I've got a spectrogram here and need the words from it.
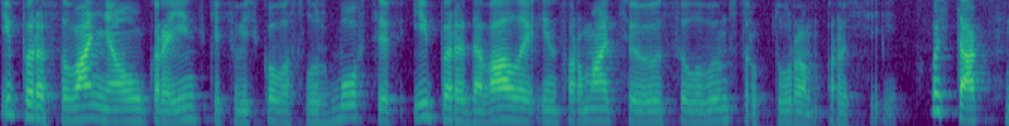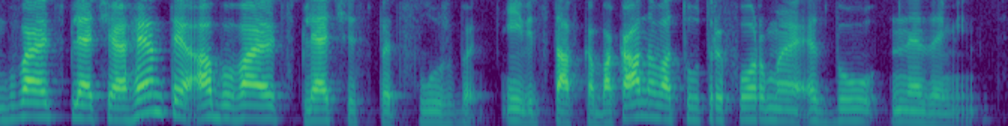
і пересування українських військовослужбовців і передавали інформацію силовим структурам Росії. Ось так бувають сплячі агенти, а бувають сплячі спецслужби. І відставка Баканова тут реформи СБУ не замінить.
